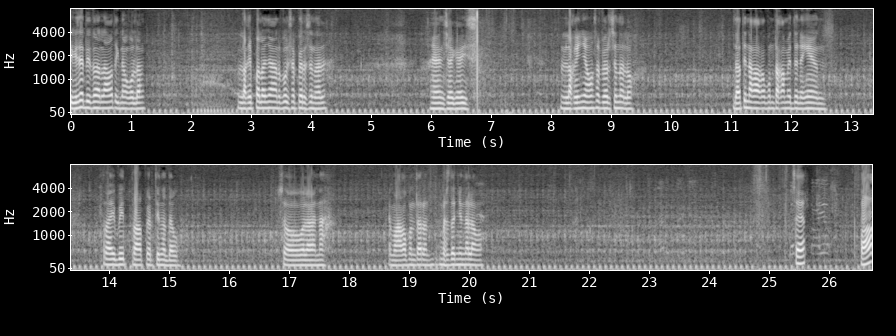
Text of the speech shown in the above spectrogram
Sige sir dito na lang ako. Tignan ko lang. Ang Laki pala niya ano pag sa personal. Ayan siya guys. Laki niya oh, sa personal oh. Dati nakakapunta kami dun eh. Ngayon Private property na daw. So wala na. Ay makakapunta ron. Masdan nyo na lang oh. Sir? Pa?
